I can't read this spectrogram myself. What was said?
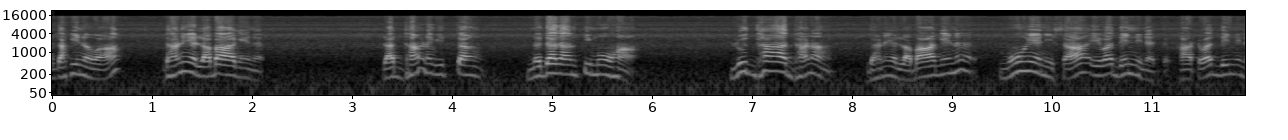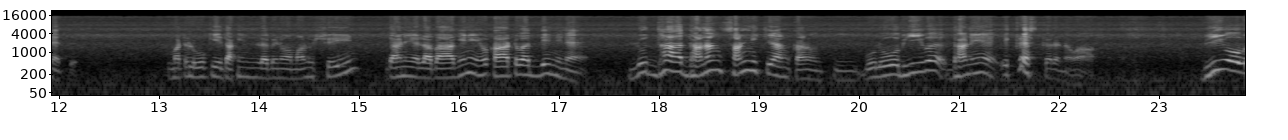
දකිනවා ධනය ලබාගෙන ලද්ධාන විත්තං නදදන්ති මෝහා. ලුද්ධා ධනං ධනය ලබාගෙන මෝහය නිසා ඒවා දෙන්නේ නැත. කාටවත් දෙන්නේ නැත. මට ලෝකයේ දකින්න ලැබෙනවා මිනිස්සෙයින් ධනය ලබාගෙන ඒව කාටවත් දෙන්නේ නැහැ. ලුද්ධා ධනං සම්නිච්ඡයන් කරොන්ති. බොලෝභීව ධනය එක්රැස් කරනවා. භීයෝව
